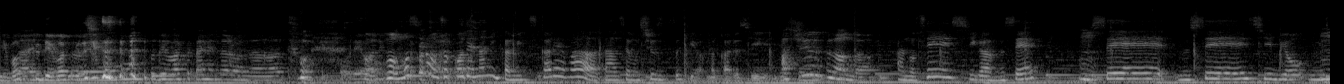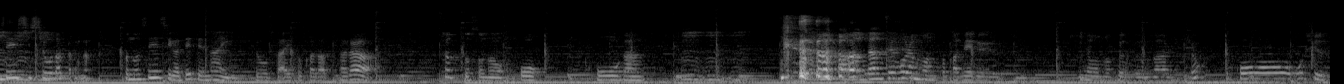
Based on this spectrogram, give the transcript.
デバッグデバッグ。デバッグ大変だろうなと思って。これは。ねまあ、もちろんそこで何か見つかれば男性も手術費はかかるしあ手術なんだ。あの精子が無精うん。無精無精子病？無精子症だったかな、その精子が出てない状態とかだったらちょっとその方方眼うんうんうん。あの男性ホルモンとか出る機能の部分があるでしょ？そこを手術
